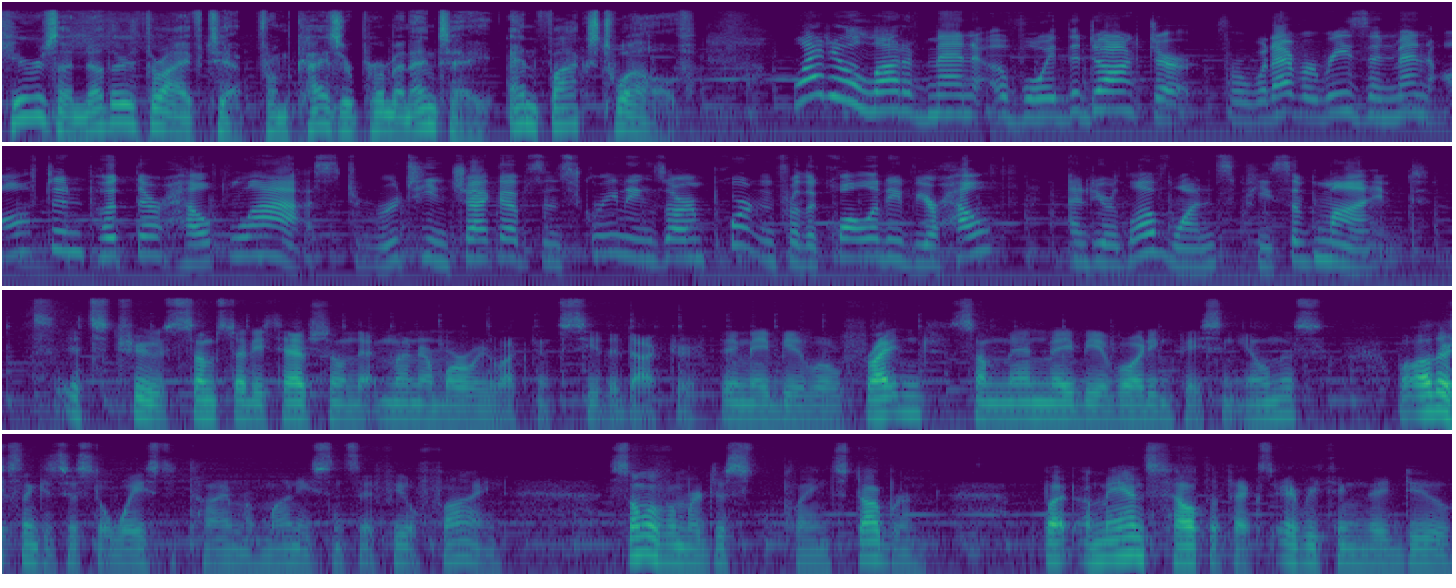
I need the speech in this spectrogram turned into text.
Here's another Thrive tip from Kaiser Permanente and Fox 12. Why do a lot of men avoid the doctor? For whatever reason, men often put their health last. Routine checkups and screenings are important for the quality of your health and your loved one's peace of mind. It's true. Some studies have shown that men are more reluctant to see the doctor. They may be a little frightened. Some men may be avoiding facing illness, while others think it's just a waste of time or money since they feel fine. Some of them are just plain stubborn. But a man's health affects everything they do,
